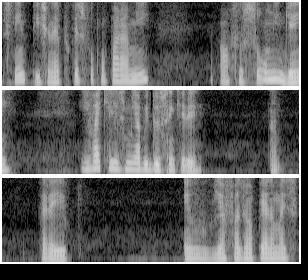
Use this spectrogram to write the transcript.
cientista, né? Porque se for comparar a mim, nossa, eu sou um ninguém. E vai que eles me abduzem sem querer. Ah, pera aí. Eu ia fazer uma piada, mas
